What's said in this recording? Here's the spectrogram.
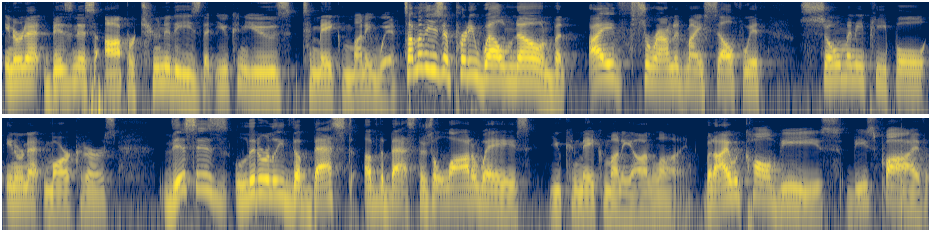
internet business opportunities that you can use to make money with. Some of these are pretty well known, but I've surrounded myself with so many people, internet marketers. This is literally the best of the best. There's a lot of ways you can make money online. But I would call these, these five,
